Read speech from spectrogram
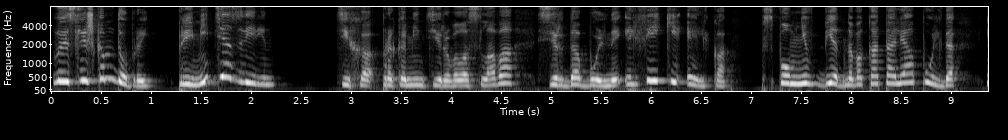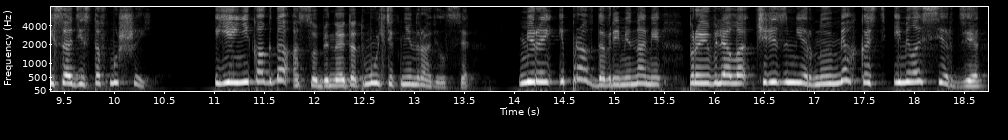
«Вы слишком добрый. Примите Азверин!» Тихо прокомментировала слова сердобольной эльфийки Элька, вспомнив бедного кота Леопольда и садистов-мышей. Ей никогда особенно этот мультик не нравился. Мирей и правда временами проявляла чрезмерную мягкость и милосердие,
